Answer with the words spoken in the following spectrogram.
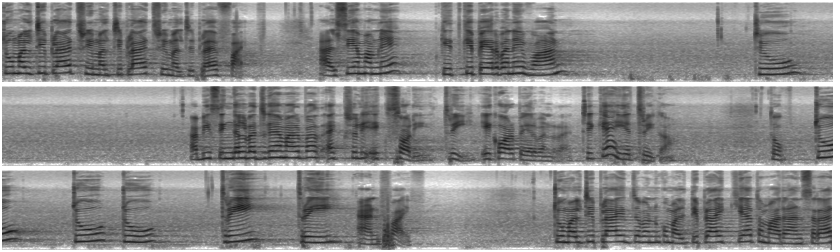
two multiply, three multiply three multiply, five. L हमने कितके पेयर बने? वन, टू, अभी सिंगल बच गए हमारे पास एक्चुअली एक सॉरी थ्री एक और पेयर बन रहा है, ठीक है? ये थ्री का। तो two two two three three and five two multiply जब उनको मल्टीप्लाई किया तो हमारा आंसर आया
